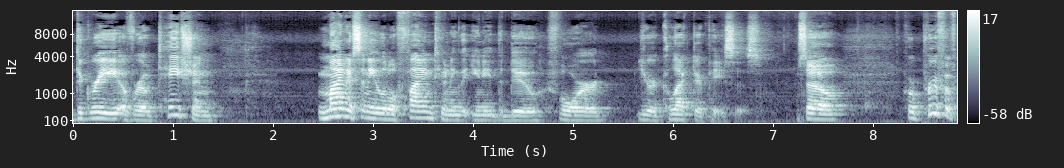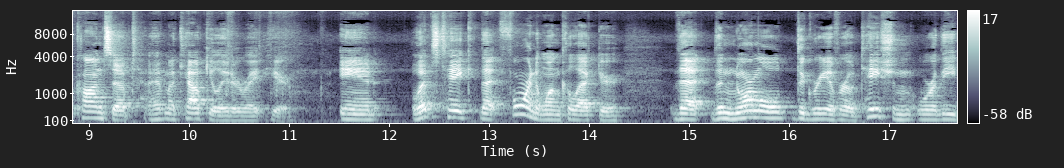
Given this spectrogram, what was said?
degree of rotation minus any little fine tuning that you need to do for your collector pieces. So for proof of concept, I have my calculator right here. And let's take that 4 into 1 collector that the normal degree of rotation or the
